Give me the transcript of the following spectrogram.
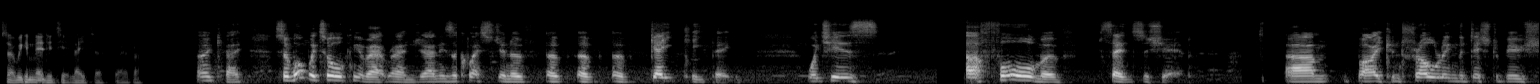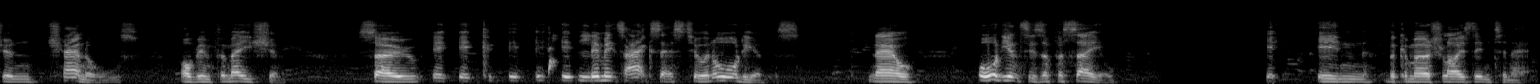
so we can edit it later, whatever. Okay. So what we're talking about, Ranjan, is a question of of, of, of gatekeeping, which is a form of censorship um, by controlling the distribution channels of information. So it, it, it, it, it limits access to an audience. Now, audiences are for sale in the commercialized internet.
